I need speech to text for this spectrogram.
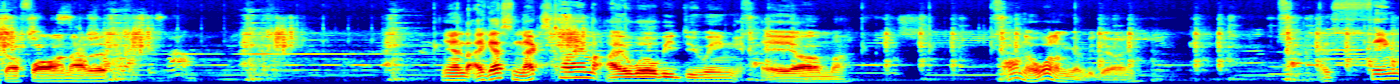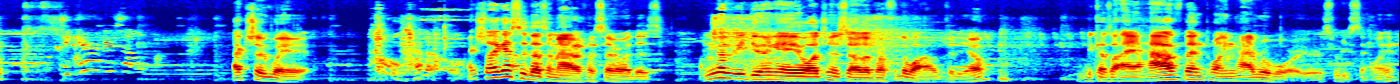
stuff while I'm at it. Special quest as well. And I guess next time I will be doing a, um... I don't know what I'm gonna be doing. I think... Take care of yourself. Actually, wait. Oh, hello. Actually, I guess it doesn't matter if I say what it is. I'm going to be doing a Legend of Zelda Breath of the Wild video. Because I have been playing Hyrule Warriors recently.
